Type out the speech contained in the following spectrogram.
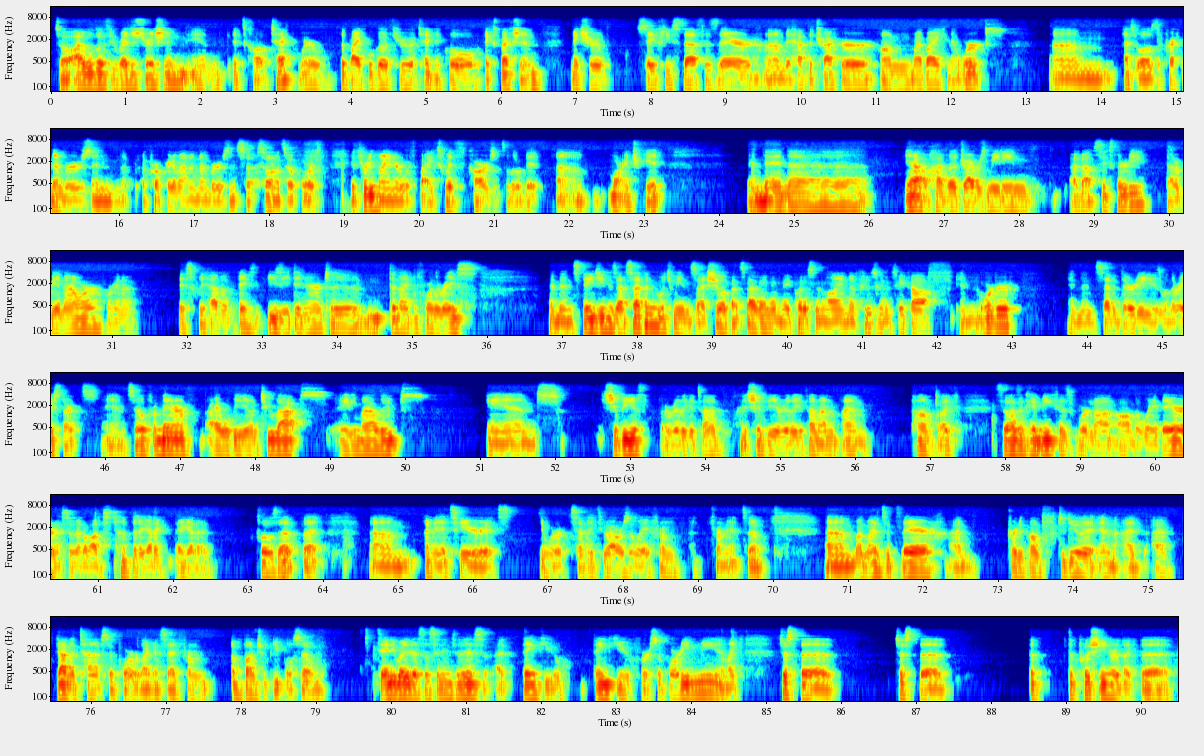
so I will go through registration and it's called tech, where the bike will go through a technical inspection, make sure safety stuff is there. Um, they have the tracker on my bike and it works, um, as well as the correct numbers and the appropriate amount of numbers and so, so on and so forth. It's pretty minor with bikes. With cars, it's a little bit um, more intricate. And then, uh, yeah, I'll have a driver's meeting about 6:30 that'll be an hour. We're gonna basically have a base, easy dinner to the night before the race. And then staging is at seven, which means I show up at seven and they put us in line of who's going to take off in order. and then 7:30 is when the race starts. And so from there, I will be doing two laps, 80 mile loops, and it should be a, a really good time. It should be a really good time. I'm I'm pumped. Like still hasn't hit me because we're not on the way there, and I still got a lot of stuff that I gotta I gotta close up. But um, I mean, it's here. It's we're 72 hours away from from it. So um, my mindset's there. I'm pretty pumped to do it, and I've I've gotten a ton of support, like I said, from a bunch of people. So to anybody that's listening to this, I thank you, thank you for supporting me and like just the just the the pushing or like the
